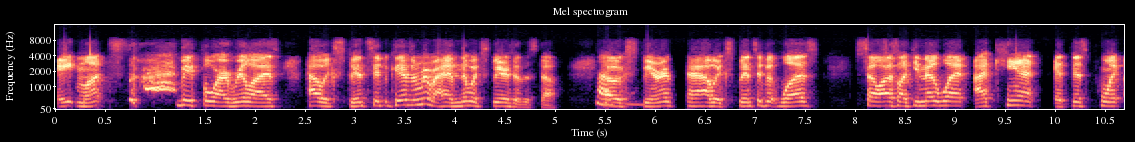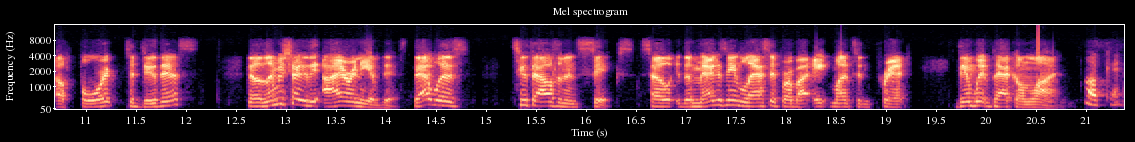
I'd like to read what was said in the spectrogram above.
eight months before I realized how expensive. Because remember, I have no experience of this stuff. Okay. How experience, how expensive it was. So I was like, you know what? I can't at this point afford to do this. Now let me show you the irony of this. That was 2006. So the magazine lasted for about eight months in print, then went back online. Okay.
